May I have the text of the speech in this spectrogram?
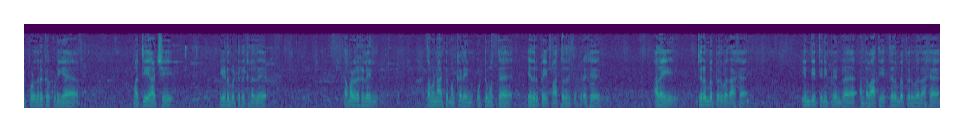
இப்பொழுது இருக்கக்கூடிய மத்திய ஆட்சி ஈடுபட்டிருக்கிறது. தமிழர்களின் தமிழ்நாட்டு மக்களின் ஒட்டுமொத்த எதிர்ப்பை பார்த்ததற்கு பிறகு அதை திரும்ப பெறுவதாக இந்தி திணிப்பு என்ற அந்த வார்த்தையை திரும்ப பெறுவதாக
